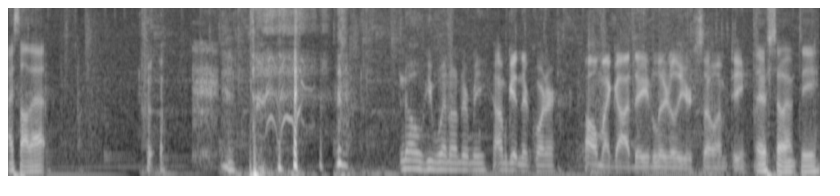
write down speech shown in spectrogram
I saw that. No, he went under me. I'm getting their corner. Oh my god, they literally are so empty. They're so empty.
